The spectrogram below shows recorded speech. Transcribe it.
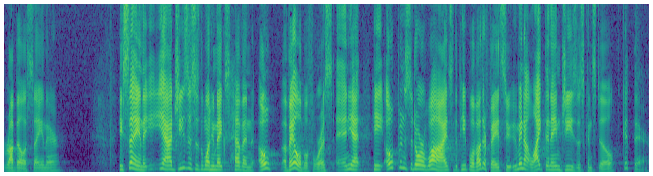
Rob Bell is saying there? He's saying that, yeah, Jesus is the one who makes heaven op- available for us, and yet he opens the door wide so that people of other faiths who, who may not like the name Jesus can still get there.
